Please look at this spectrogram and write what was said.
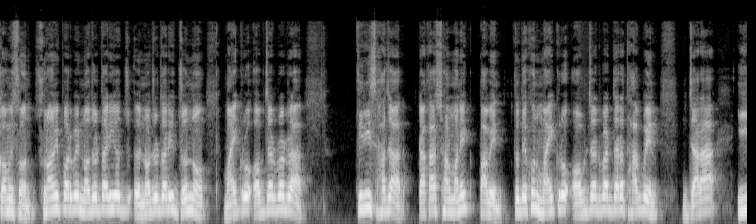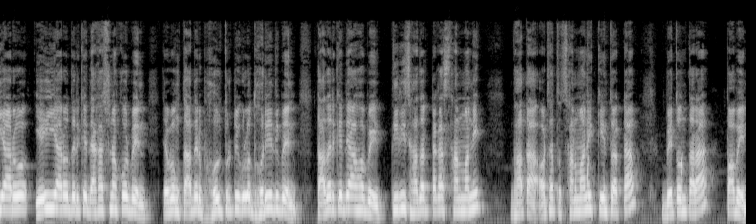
কমিশন। শুনানি পর্বে নজরদারি নজরদারির জন্য মাইক্রো অবজারভাররা তিরিশ হাজার টাকা সাম্মানিক পাবেন। তো দেখুন, মাইক্রো অবজারভার যারা থাকবেন, যারা ইআরও, এইআরওদেরকে দেখাশোনা করবেন এবং তাদের ভুল ত্রুটিগুলো ধরিয়ে দিবেন, তাদেরকে দেওয়া হবে তিরিশ হাজার টাকা সাম্মানিক ভাতা, অর্থাৎ সাম্মানিক কিন্তু একটা বেতন তারা পাবেন।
